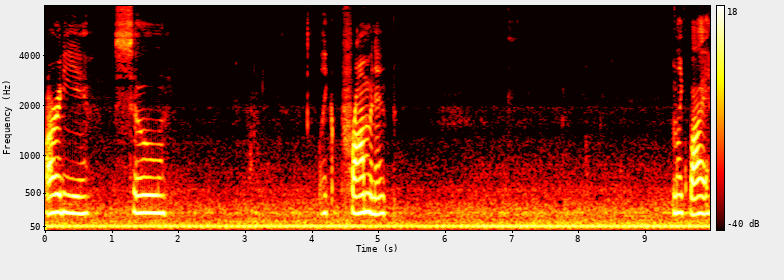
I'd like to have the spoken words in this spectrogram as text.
already so like prominent Like, why?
